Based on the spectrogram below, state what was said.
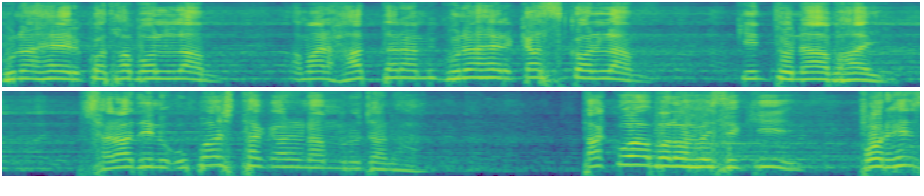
গুনাহের কথা বললাম, আমার হাত দ্বারা আমি গুনাহের কাজ করলাম, কিন্তু না ভাই সারাদিন উপাস থাকার নাম রোজা না। তাকুয়া বলা হয়েছে কি? পরহেজ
